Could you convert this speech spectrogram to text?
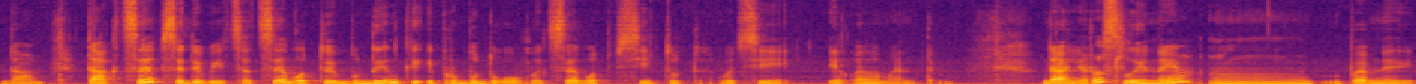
Да? Так, це все дивіться, це от будинки і пробудови, це от всі тут оці елементи. Далі рослини, певний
